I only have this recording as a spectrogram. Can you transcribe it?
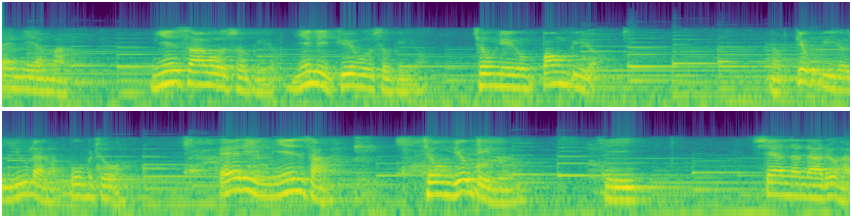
တဲ့နေရာမှာမြင်းစားဖို့ဆိုပြီးတော့မြင်းတွေကျွေးဖို့ဆိုပြီးတော့ခြုံတွေကိုပေါင်းပြီးတော့နော်ပြုတ်ပြီးတော့ယူလာတာပိုးမထိုး အဲ့ဒီမြင်းစာခြုံပြုတ်တွေကိုဒီရှန္ဒနာတို့ဟာ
